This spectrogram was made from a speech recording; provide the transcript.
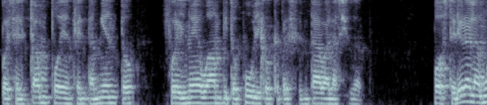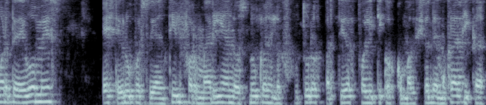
pues el campo de enfrentamiento fue el nuevo ámbito público que presentaba la ciudad. Posterior a la muerte de Gómez, este grupo estudiantil formarían los núcleos de los futuros partidos políticos como Acción Democrática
